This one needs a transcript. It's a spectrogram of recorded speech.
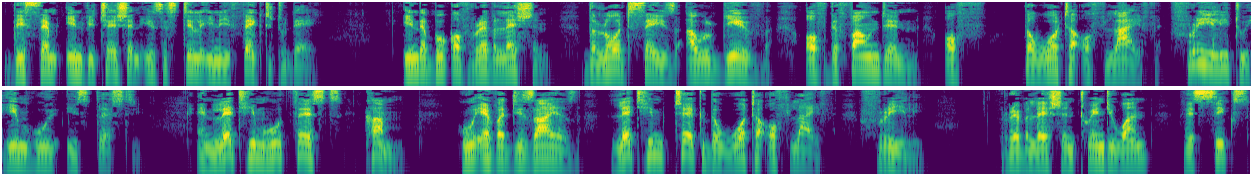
This same invitation is still in effect today. In the book of Revelation, the Lord says, I will give of the fountain of the water of life freely to him who is thirsty. And let him who thirsts come. Whoever desires, let him take the water of life freely. Revelation 21 verse 6,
